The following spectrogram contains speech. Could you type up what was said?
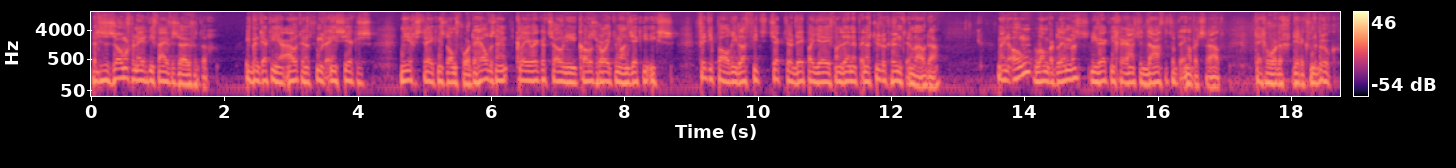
Het is de zomer van 1975. Ik ben 13 jaar oud en het Formule 1 circus neergestreken in Zandvoort. De helden zijn Clay Riccardsoni, Carlos Reutemann, Jackie X... Fittipaldi, Lafitte, Scheckter, Depailler, Van Lennep en natuurlijk Hunt en Lauda. Mijn oom, Lambert Lembers, die werkt in garage Davids op de Engelbertstraat. Tegenwoordig Dirk van den Broek.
